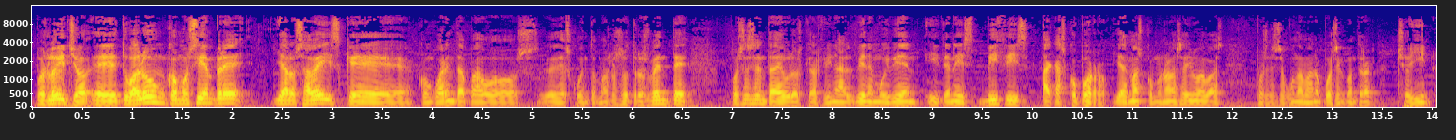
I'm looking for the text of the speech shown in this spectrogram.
Pues lo dicho, eh, tu balón, como siempre, ya lo sabéis que con 40 pavos de descuento más los otros 20, pues 60 euros que al final vienen muy bien y tenéis bicis a cascoporro. Y además, como no las hay nuevas, pues de segunda mano puedes encontrar chollinos.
